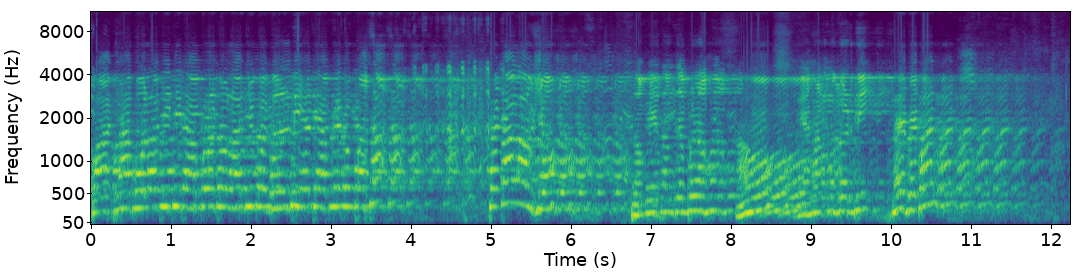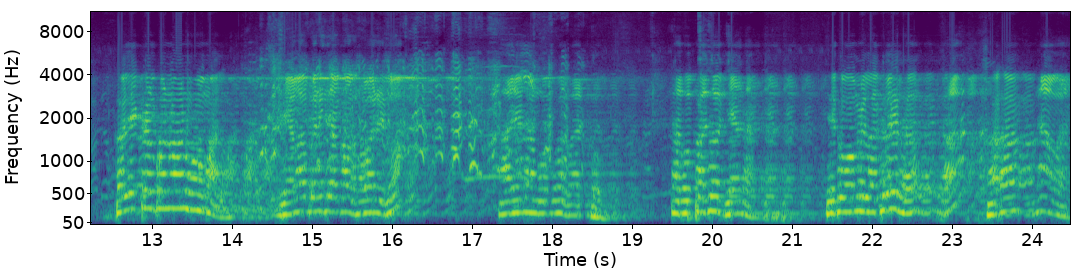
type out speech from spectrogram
પાછા બોલાવી ને આપણે તો લાગ્યું કે ગલતી હતી આપણે તો પાછા કટા લાવશો તમે તમ જબરા હો નહીં કલેક્ટર બનવાનું અમારે. વહેલા બની જા કાલ સવારે જો. હા એના વાત કરો. આ પપ્પા તો જ્યાં એ તો અમે લખલે છે હા હા. ના વાત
